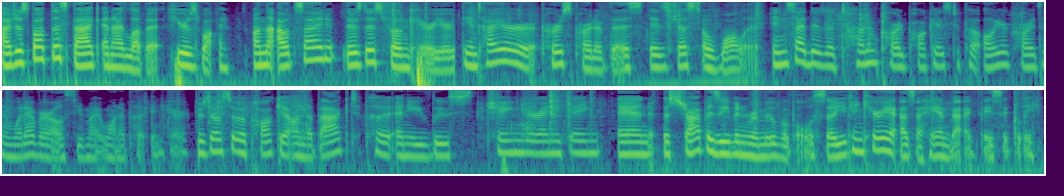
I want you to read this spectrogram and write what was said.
I just bought this bag and I love it. Here's why. On the outside, there's this phone carrier. The entire purse part of this is just a wallet. Inside, there's a ton of card pockets to put all your cards and whatever else you might want to put in here. There's also a pocket on the back to put any loose change or anything, and the strap is even removable, so you can carry it as a handbag basically.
